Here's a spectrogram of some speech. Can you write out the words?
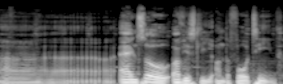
Uh, and so, obviously, on the 14th,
